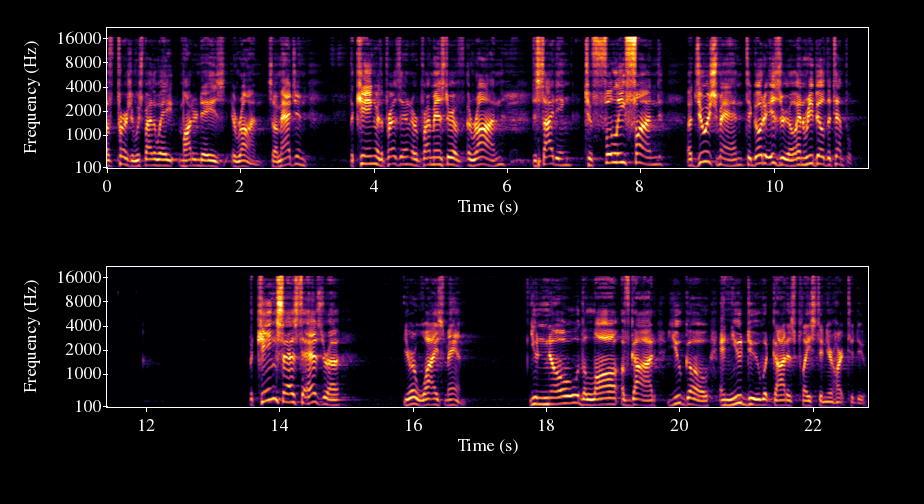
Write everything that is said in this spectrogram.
of Persia, which, by the way, modern day is Iran. So imagine the king or the president or prime minister of Iran deciding to fully fund a Jewish man to go to Israel and rebuild the temple. The king says to Ezra, You're a wise man. You know the law of God. You go and you do what God has placed in your heart to do.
